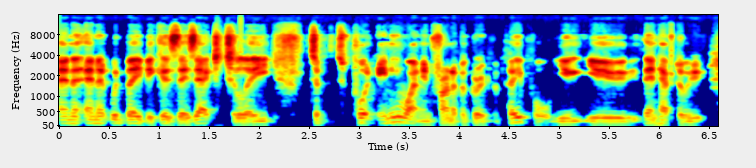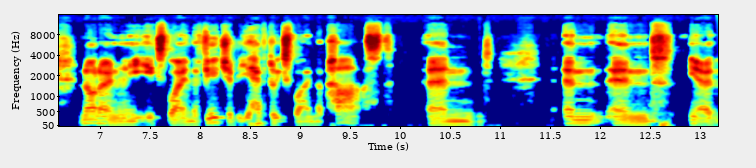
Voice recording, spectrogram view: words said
And, and it would be because there's actually to, to put anyone in front of a group of people, you you then have to not only explain the future, but you have to explain the past. And and and you know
